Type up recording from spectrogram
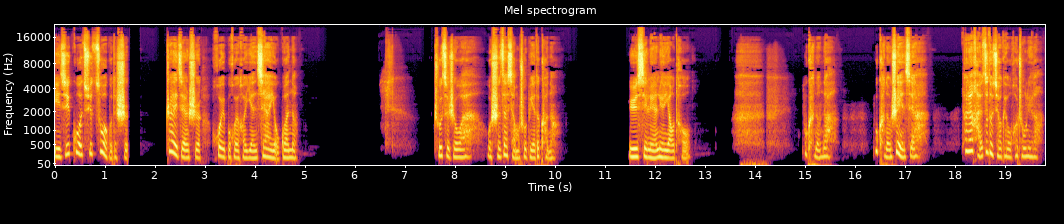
以及过去做过的事，这件事会不会和严心爱有关呢？除此之外，我实在想不出别的可能。于西连连摇头：“不可能的，不可能是严心爱，他连孩子都交给我和钟离了，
